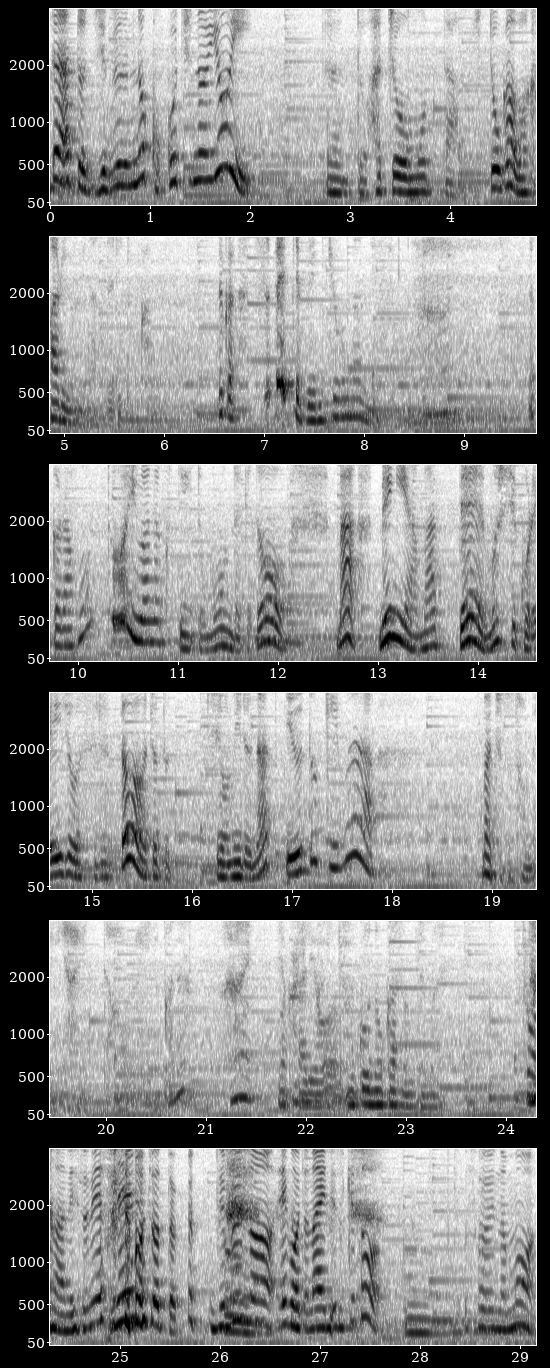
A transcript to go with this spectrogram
であと自分の心地の良い、うんと、波長を持った人が分かるようになったりとかだから全て勉強なんですよね。だから本当は言わなくていいと思うんだけどまあ目に余ってもしこれ以上するとちょっと血を見るなっていう時はまあちょっと止めに入った方がいいのかな。はいやっぱり向こうのお母さんの手前そうなんですね。それもちょっと自分のエゴじゃないですけど、うん、そういうのも。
